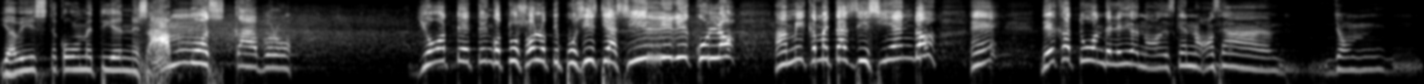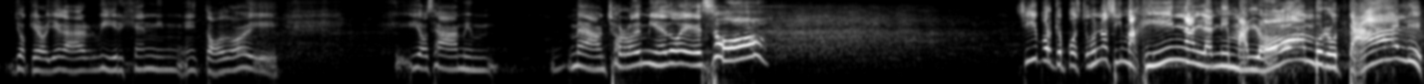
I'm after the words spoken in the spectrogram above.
¿Ya viste cómo me tienes? ¡Vamos, cabrón! Yo te tengo, tú solo te pusiste así, ridículo. ¿A mí qué me estás diciendo? ¿Eh? Deja tú donde le digas, No, es que no, o sea, yo, yo quiero llegar virgen y, y todo. Y, y, o sea, a mí me da un chorro de miedo eso. Sí, porque pues uno se imagina el animalón brutal, y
